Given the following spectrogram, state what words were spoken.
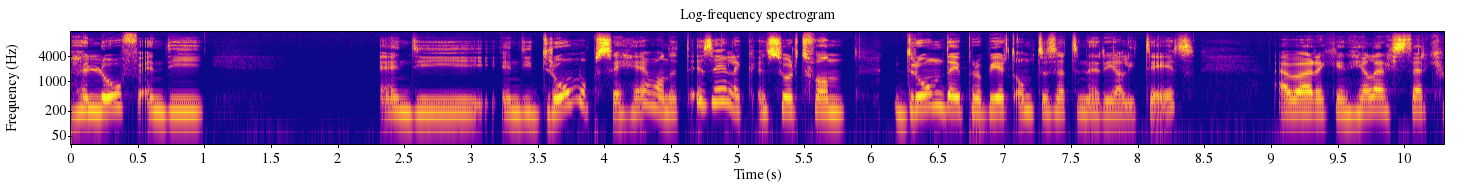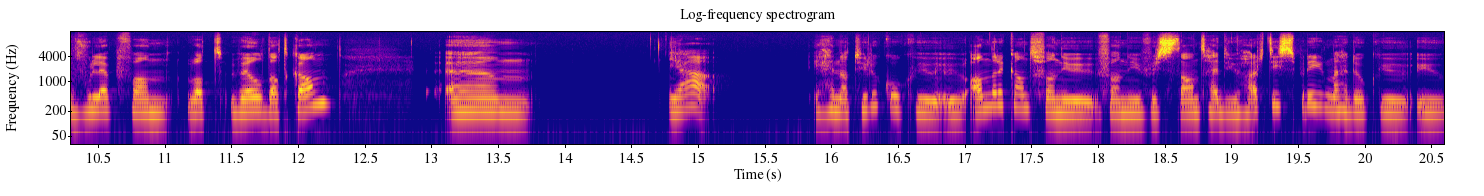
geloof in die, in die, in die droom op zich. Hè? Want het is eigenlijk een soort van droom dat je probeert om te zetten in realiteit. En waar ik een heel erg sterk gevoel heb van wat wil, dat kan. Um, ja, je natuurlijk ook je, andere kant van je, van uw verstand. Je je hart die spreekt, maar je hebt ook je, je,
